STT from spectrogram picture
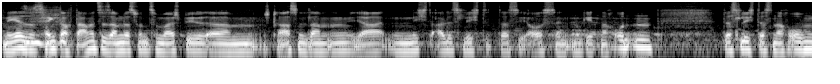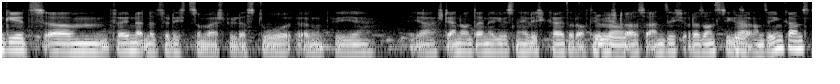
Nee, also es hängt auch damit zusammen, dass man zum Beispiel ähm, Straßenlampen, ja, nicht alles Licht, das sie aussenden, geht nach unten. Das Licht, das nach oben geht, ähm, verhindert natürlich zum Beispiel, dass du irgendwie ja, Sterne unter einer gewissen Helligkeit oder auch die Genau. Milchstraße an sich oder sonstige Ja. Sachen sehen kannst.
